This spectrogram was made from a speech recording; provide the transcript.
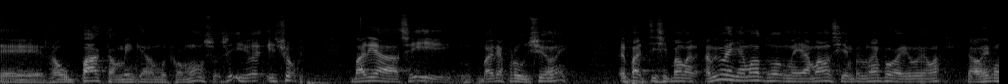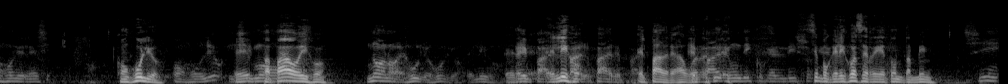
Eh, Raúl Paz también, que era muy famoso. Sí, yo he hecho varias, sí, varias producciones. He participado, a mí me llamaban, me llamaban siempre, en una época yo llamaba, trabajé con Julio Iglesias, Con Julio. con Julio. Eh, ¿Papá o hijo? No, no, es Julio, Julio, el hijo. El- El, padre, el hijo. El padre, el padre. El padre, ah, bueno. El padre es un disco que él hizo. Sí, que- porque el hijo hace reggaetón también. Sí.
